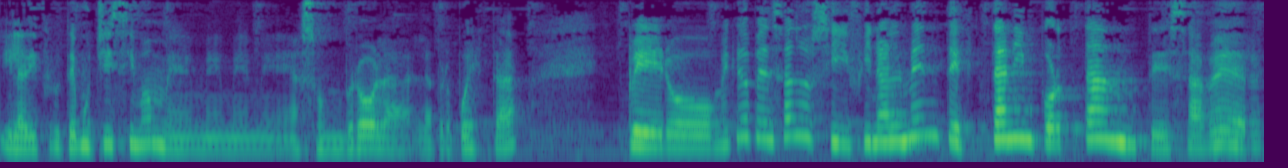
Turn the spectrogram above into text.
y la disfruté muchísimo, me, asombró la, propuesta, pero me quedo pensando si finalmente es tan importante saber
